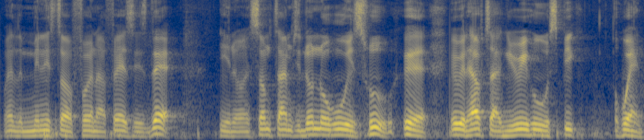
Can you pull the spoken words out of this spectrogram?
when the minister of foreign affairs is there? You know, and sometimes you don't know who is who. we would have to agree who will speak when.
